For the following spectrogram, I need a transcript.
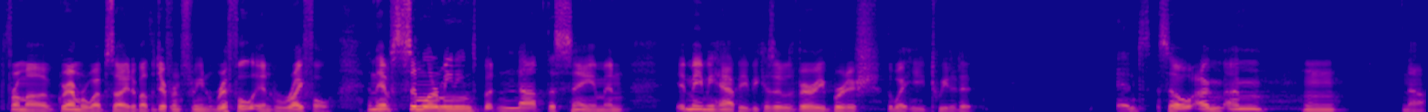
from a grammar website about the difference between riffle and rifle, and they have similar meanings but not the same. And it made me happy because it was very British the way he tweeted it and so I'm I'm hmm no.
